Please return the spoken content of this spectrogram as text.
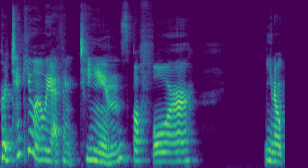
particularly I think teens before you know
